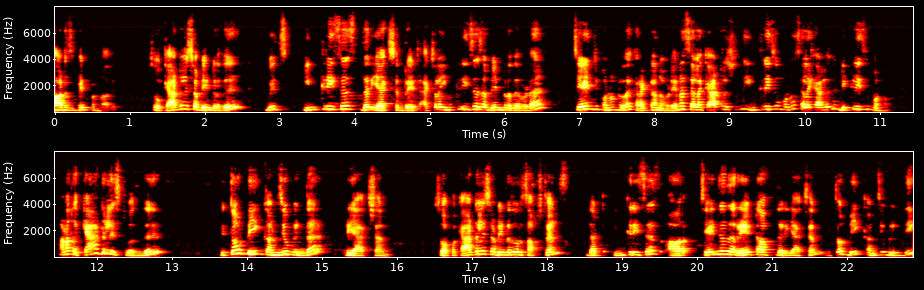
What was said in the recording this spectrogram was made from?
பார்ட்டிசிபேட் பண்ணாது. ஸோ கேட்டலிஸ்ட் அப்படின்றது which increases the reaction rate ஆக்சுவலாக இன்க்ரீசஸ் அப்படின்றத விட சேஞ்ச் பண்ணுன்றத கரெக்டான விட. ஏன்னா சில கேட்டலிஸ்ட் வந்து இன்க்ரீஸும் பண்ணும் சில கேட்டலிஸ்ட் டிக்ரீஸும் பண்ணும். ஆனால் அந்த கேட்டலிஸ்ட் வந்து without being consumed in the reaction so அப்போ கேட்டலிஸ்ட் அப்படின்றது ஒரு substance that increases or changes the rate of the reaction without being consumed in the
